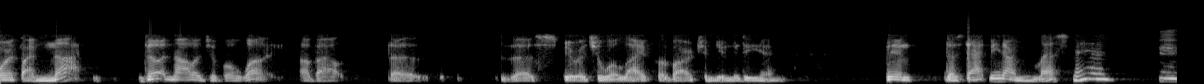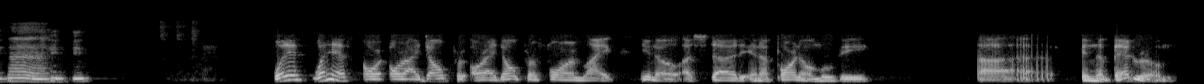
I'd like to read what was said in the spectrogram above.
or if I'm not the knowledgeable one about the the spiritual life of our community and then does that mean I'm less man? Hmm. hmm What if what if or or I don't or I don't perform like you know a stud in a porno movie, uh, in the bedroom,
